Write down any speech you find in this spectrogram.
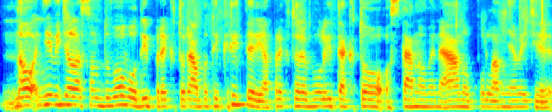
No, nevidela som dôvody, pre ktoré, alebo tie kritéria, pre ktoré boli takto stanovené. Áno, podľa mňa, viete,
